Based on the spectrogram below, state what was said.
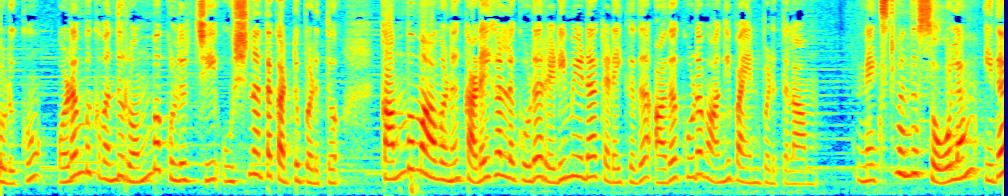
கொடுக்கும். உடம்புக்கு வந்து ரொம்ப குளிர்ச்சி உஷ்ணத்தை கட்டுப்படுத்தும். கம்பு மாவுன்னு கடைகளில் கூட ரெடிமேடாக கிடைக்குது. அதை கூட வாங்கி பயன்படுத்தலாம். நெக்ஸ்ட் வந்து சோளம். இதை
